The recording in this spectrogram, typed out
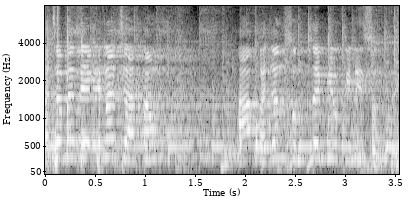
अच्छा चाहता हूँ। भजन सुनते भी हो कि नहीं सुनते?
